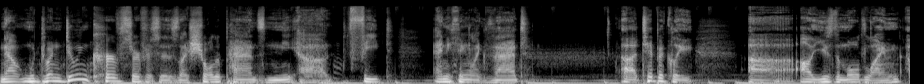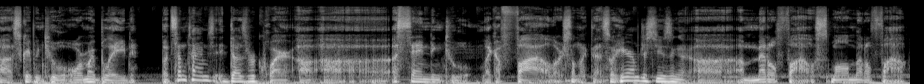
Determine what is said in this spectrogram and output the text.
Now, when doing curved surfaces like shoulder pads, knee, uh, feet, anything like that, uh, typically uh, I'll use the mold line uh, scraping tool or my blade, but sometimes it does require a, a, a, sanding tool, like a file or something like that. So here I'm just using a, a metal file, small metal file,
